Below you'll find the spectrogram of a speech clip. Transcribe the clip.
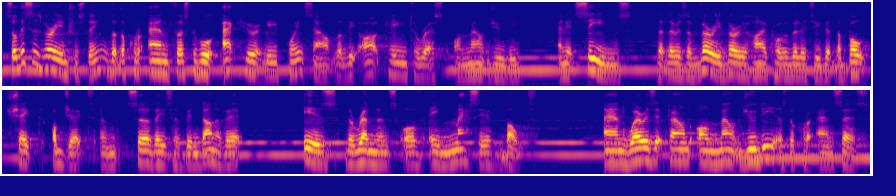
So, this is very interesting that the Quran, first of all, accurately points out that the ark came to rest on Mount Judi, and it seems that there is a very, very high probability that the bolt shaped object, and surveys have been done of it, is the remnants of a massive bolt. And where is it found? On Mount Judi, as the Quran says.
